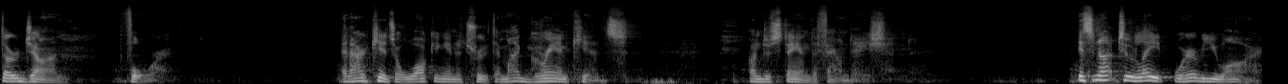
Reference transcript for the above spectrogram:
3 John 4. And our kids are walking in the truth, and my grandkids understand the foundation. It's not too late wherever you are.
